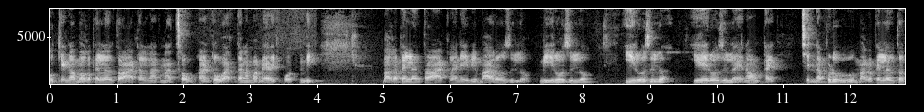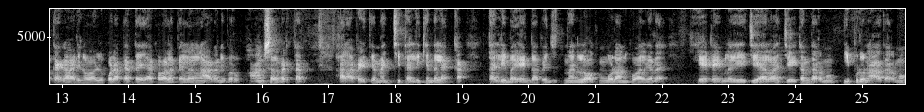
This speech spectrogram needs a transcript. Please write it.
ముఖ్యంగా మగపిల్లలతో ఆటలు నాకు నచ్చవు అంటూ వర్ధనమ్మ మీదకి పోతుంది. మగపిల్లలతో ఆటలు అనేవి మా రోజుల్లో మీ రోజుల్లో ఈ రోజుల్లో ఏ రోజుల్లో అయినా ఉంటాయి. చిన్నప్పుడు మగపిల్లలతో తెగ ఆడిన వాళ్ళు కూడా పెద్ద అయ్యాక వాళ్ళ పిల్లల్ని ఆడనివ్వరు ఆంక్షలు పెడతారు. అలా పెడితే మంచి తల్లి కింద లెక్క. తల్లి భయంగా పెంచుతుందని లోకం కూడా అనుకోవాలి కదా. ఏ టైంలో ఏది చేయాలో అది చేయటం ధర్మం ఇప్పుడు నా ధర్మం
